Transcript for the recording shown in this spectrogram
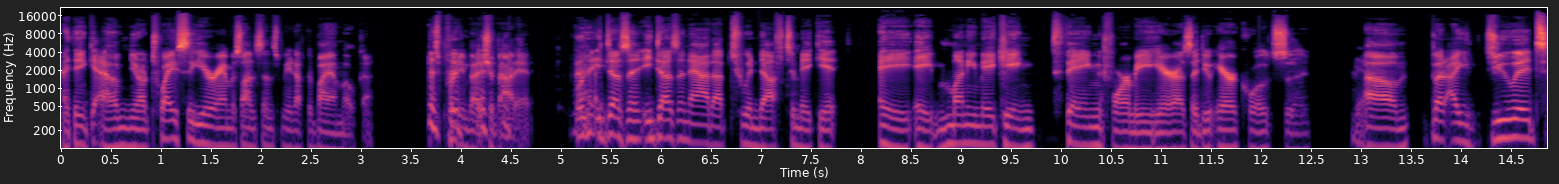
I think, um, you know, twice a year, Amazon sends me enough to buy a mocha. That's pretty much about it. It doesn't, it doesn't add up to enough to make it a, a money making thing for me here as I do air quotes. Uh, yeah. Um, but I do it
